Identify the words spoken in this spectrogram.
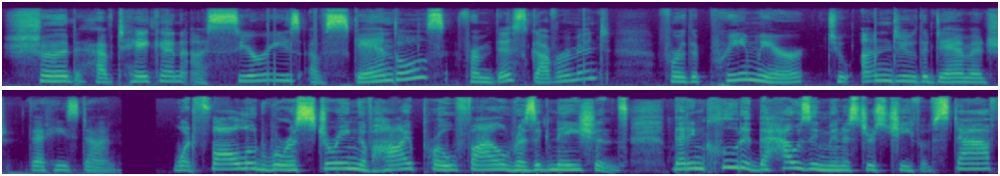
should have taken a series of scandals from this government for the premier to undo the damage that he's done. What followed were a string of high profile resignations that included the housing minister's chief of staff,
